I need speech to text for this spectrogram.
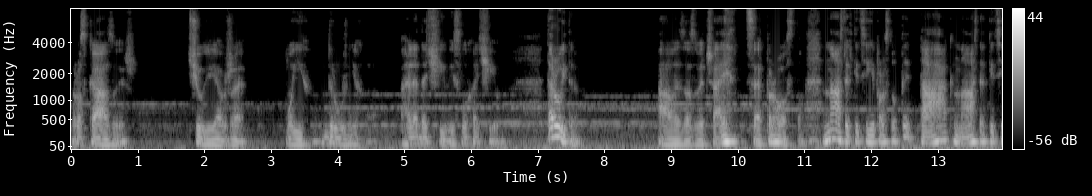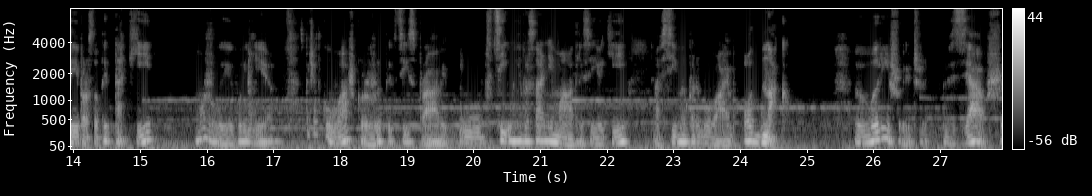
розказуєш? Чую я вже моїх дружніх глядачів і слухачів. Даруйте. Але зазвичай це просто. Наслідки цієї простоти так, наслідки цієї простоти такі, можливо, є. Спочатку важко жити в цій справі, в цій універсальній матриці, в якій всі ми перебуваємо. Однак, вирішуючи, взявши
